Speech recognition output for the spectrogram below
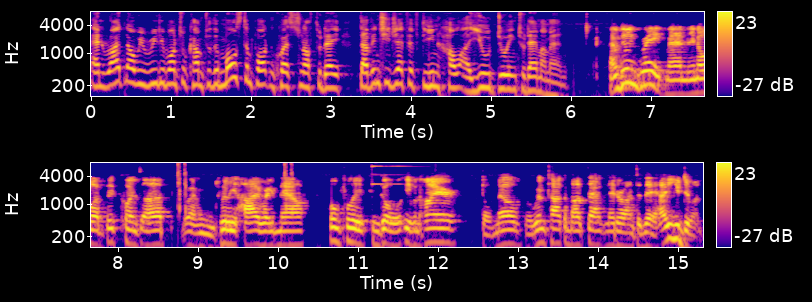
And right now we really want to come to the most important question of today. DaVinci J15, how are you doing today, my man? I'm doing great, man. You know what? Bitcoin's up and really high right now. Hopefully, it can go even higher. Don't know, but we're going to talk about that later on today. How are you doing?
